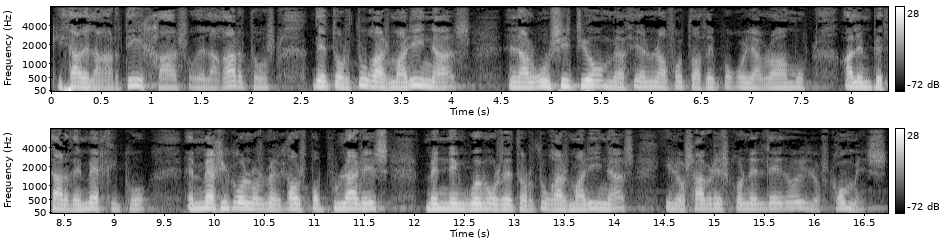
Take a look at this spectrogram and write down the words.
quizá de lagartijas o de lagartos, de tortugas marinas. En algún sitio me hacían una foto hace poco y hablábamos al empezar de México. En México, en los mercados populares, venden huevos de tortugas marinas y los abres con el dedo y los comes.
